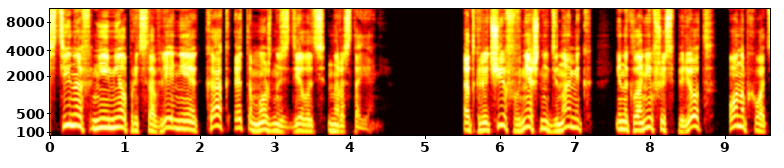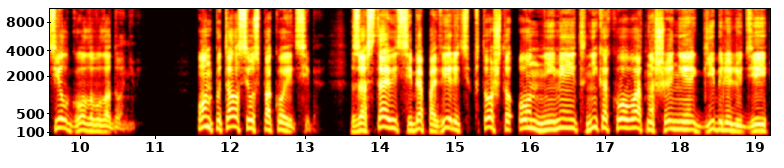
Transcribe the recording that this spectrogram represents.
Стинов не имел представления, как это можно сделать на расстоянии. Отключив внешний динамик и наклонившись вперед, он обхватил голову ладонями. Он пытался успокоить себя, заставить себя поверить в то, что он не имеет никакого отношения к гибели людей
